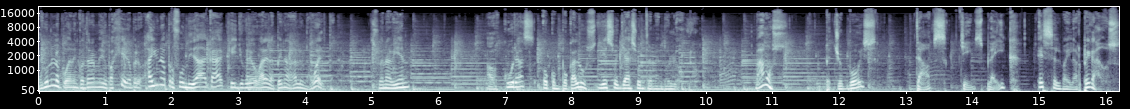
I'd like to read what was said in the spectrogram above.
Algunos lo pueden encontrar medio pajero, pero hay una profundidad acá que yo creo vale la pena darle una vuelta. Suena bien a oscuras o con poca luz, y eso ya es un tremendo logro. Vamos, Pet Shop Boys, Doves, James Blake, es el bailar pegados.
